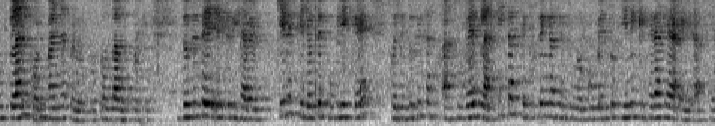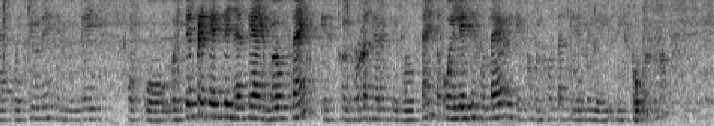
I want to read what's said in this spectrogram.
un plan con maña, pero por todos lados, porque entonces él te dice, a ver, ¿quieres que yo te publique? Pues entonces a, a su vez las citas que tú tengas en tu documento tienen que ser hacia, eh, hacia cuestiones en donde o, o, o, estén presentes ya sea en Web Science, que es el JCR de Web Science, o el SJR, que es como el JCR de, de Scopus.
